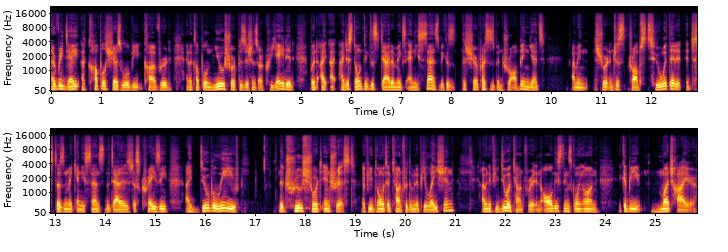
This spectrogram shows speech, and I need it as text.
Every day, a couple shares will be covered and a couple new short positions are created. But I, I, I just don't think this data makes any sense because the share price has been dropping, yet I mean, short interest drops too with it. it. It just doesn't make any sense. The data is just crazy. I do believe the true short interest, if you don't account for the manipulation, I mean, if you do account for it and all these things going on, it could be much higher.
